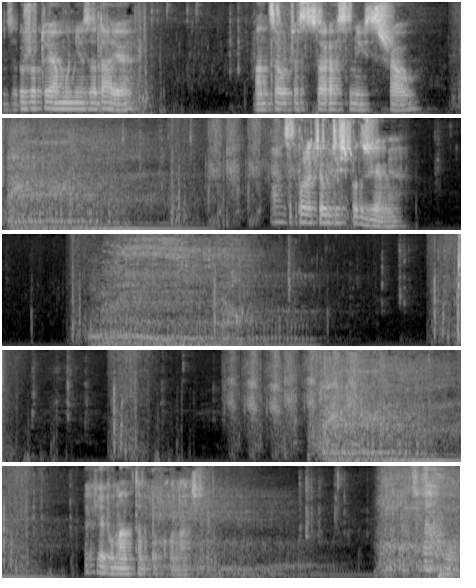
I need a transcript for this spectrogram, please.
Za dużo to ja mu nie zadaję. Mam cały czas coraz mniej strzał. On poleciał gdzieś pod ziemię. Jakiego mam tam pokonać? Co za chłop?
